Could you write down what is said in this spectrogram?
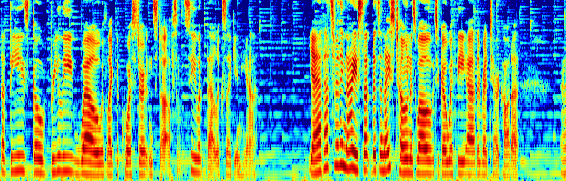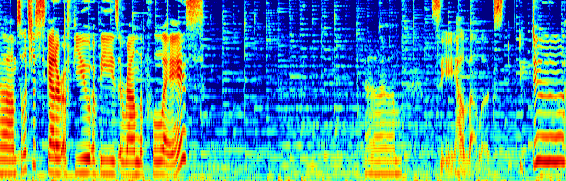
that these go really well with like the coarse dirt and stuff. So let's see what that looks like in here. Yeah, that's really nice. That, that's a nice tone as well to go with the, uh, the red terracotta. Um, so let's just scatter a few of these around the place. Um, see how that looks. Do, do, do.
